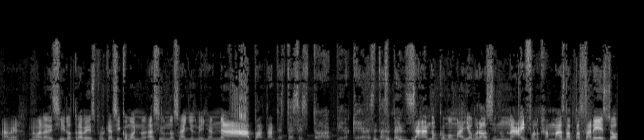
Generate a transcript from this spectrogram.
A ver, me van a decir otra vez, porque así como hace unos años me dijeron, no, Pantante, estás estúpido, ¿qué estás pensando? Como Mario Bros en un iPhone, jamás va a pasar eso,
